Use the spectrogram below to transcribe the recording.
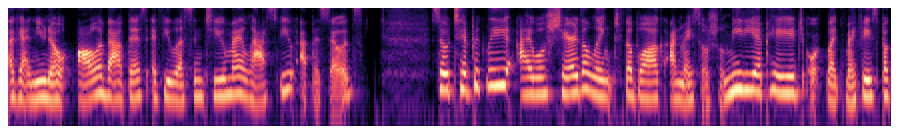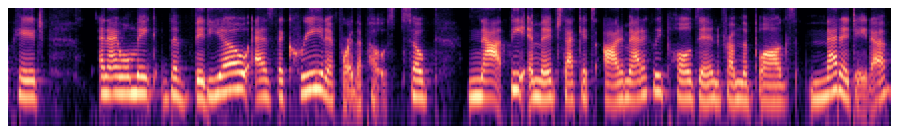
again, you know all about this if you listen to my last few episodes. So typically, I will share the link to the blog on my social media page or like my Facebook page, and I will make the video as the creative for the post. So not the image that gets automatically pulled in from the blog's metadata.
